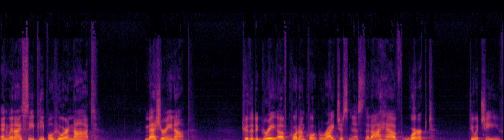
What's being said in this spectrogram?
And when I see people who are not measuring up to the degree of quote unquote righteousness that I have worked to achieve,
